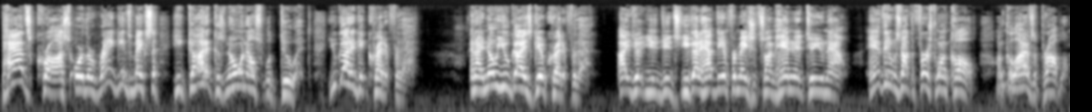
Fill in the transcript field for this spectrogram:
paths crossed or the rankings make sense. He got it because no one else will do it. You got to get credit for that. And I know you guys give credit for that. I, you, you, you got to have the information, so I'm handing it to you now. Anthony was not the first one called. Uncle Ankalaev's a problem.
